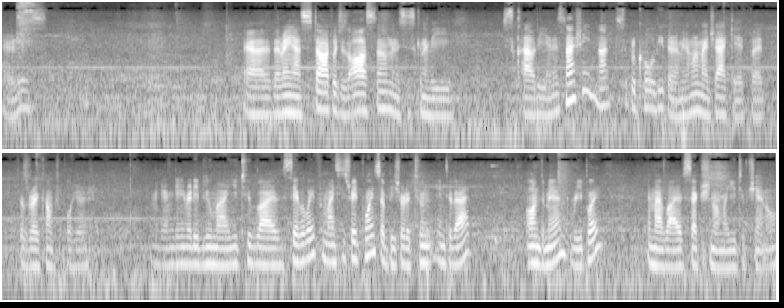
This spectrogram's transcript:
There it is. Uh, the rain has stopped, which is awesome, and it's just gonna be just cloudy, and it's actually not super cold either. I mean, I'm wearing my jacket, but feels very comfortable here. Again, I'm getting ready to do my YouTube live sail away from Icy Strait Point, so be sure to tune into that on demand replay in my live section on my YouTube channel.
